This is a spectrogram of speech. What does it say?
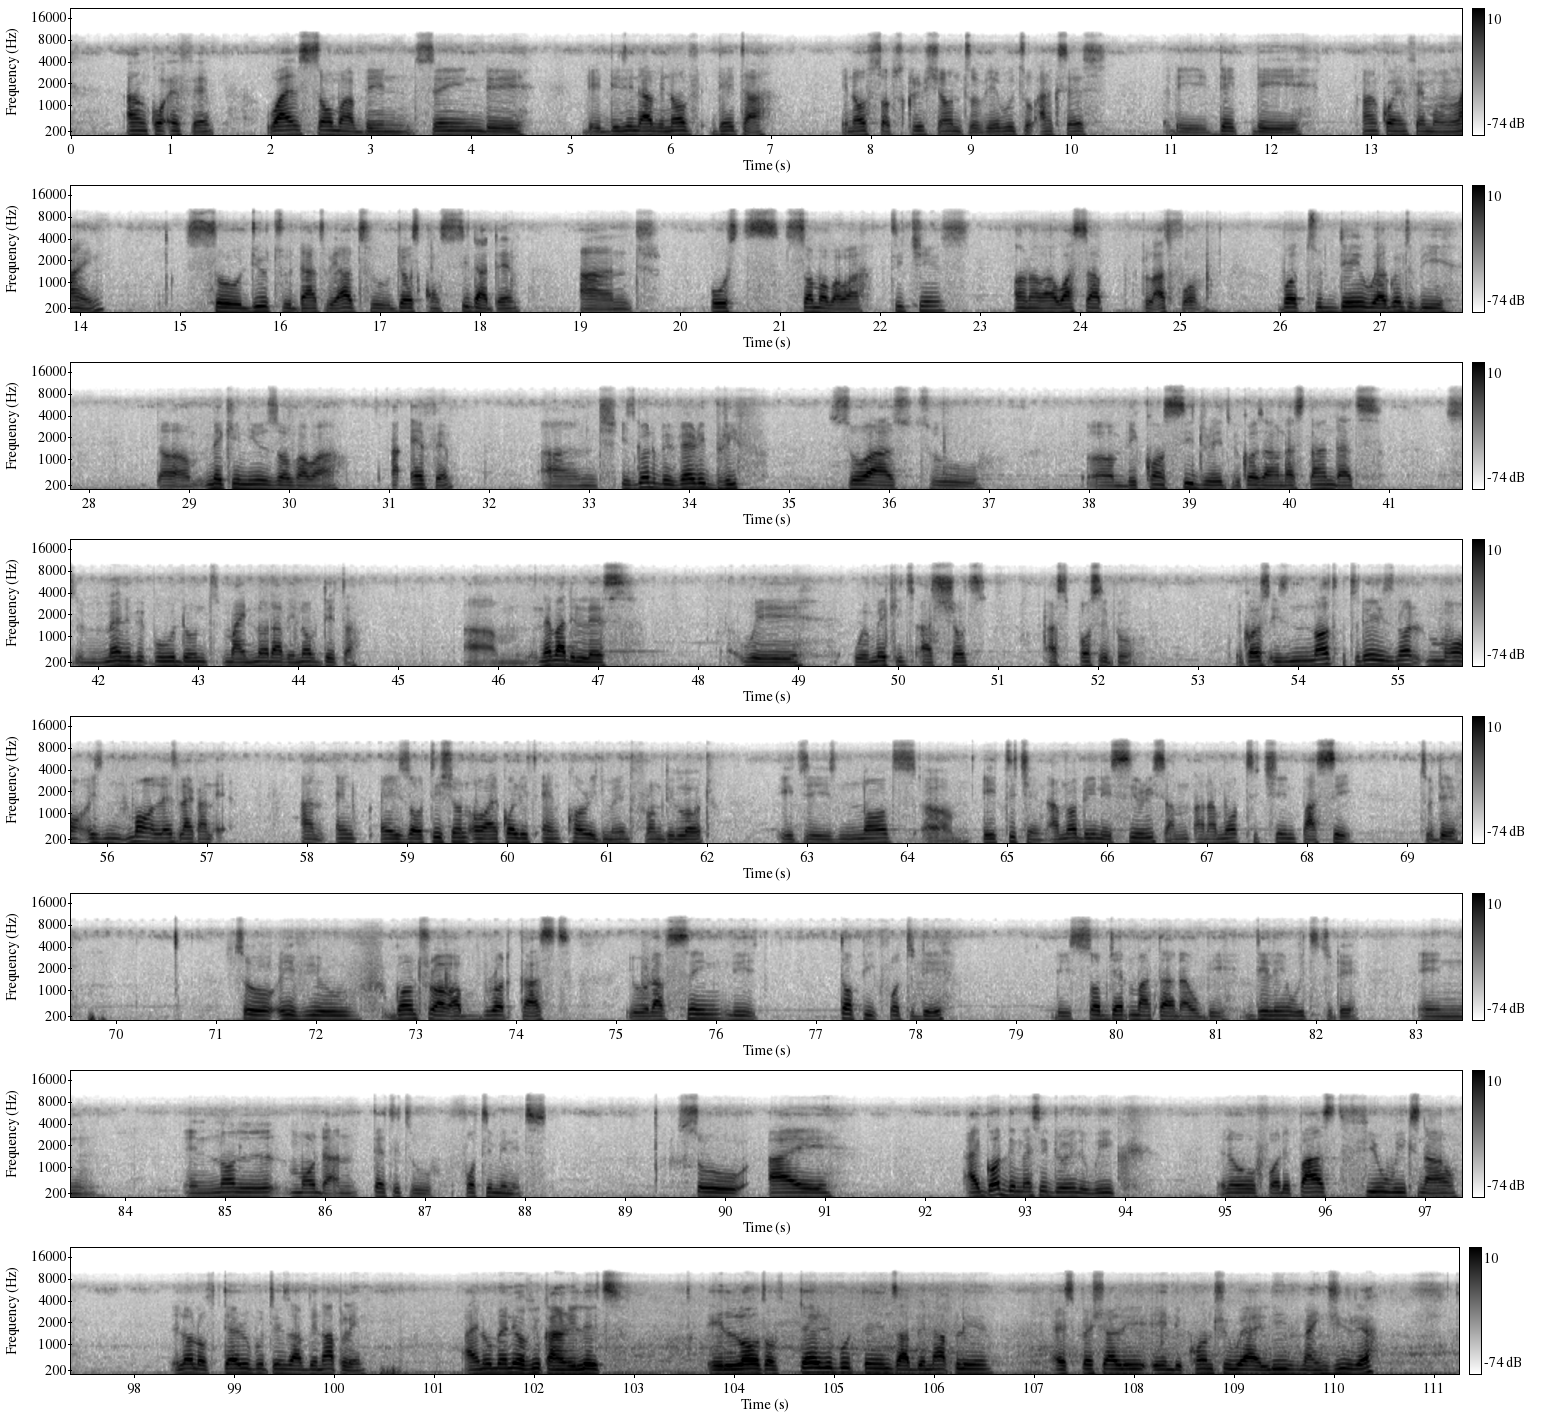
Anchor FM, while some have been saying they they didn't have enough data, enough subscription to be able to access the date the Anchor FM online. So due to that, we had to just consider them and host some of our teachings on our WhatsApp platform. But today we are going to be um, making use of our uh, FM and it's going to be very brief so as to um, be considerate because I understand that many people don't might not have enough data. Um, nevertheless, we will make it as short as possible because it's not today is not more is more or less like an an exhortation or I call it encouragement from the Lord. It is not um, a teaching. I'm not doing a series I'm, and I'm not teaching per se today. So if you've gone through our broadcast, you would have seen the topic for today, the subject matter that we'll be dealing with today in in not more than 30 to 40 minutes. So I I got the message during the week, you know, for the past few weeks now. A lot of terrible things have been happening. I know many of you can relate. A lot of terrible things have been happening, especially in the country where I live, Nigeria.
